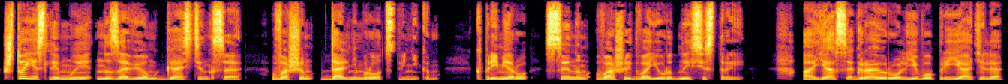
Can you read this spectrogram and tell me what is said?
Что если мы назовем Гастингса вашим дальним родственником, к примеру, сыном вашей двоюродной сестры, а я сыграю роль его приятеля,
